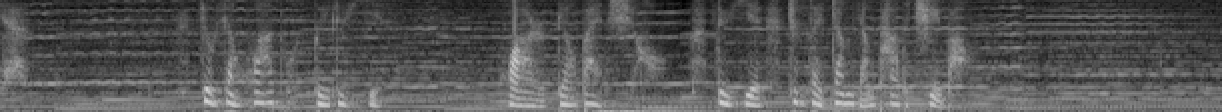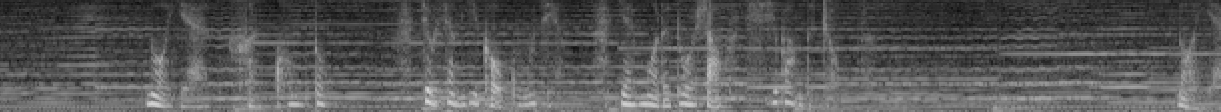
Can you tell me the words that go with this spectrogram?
言，就像花朵对绿叶，花儿凋败的时候，绿叶正在张扬它的翅膀。诺言很空洞，就像一口古井，淹没了多少希望的种子。诺言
